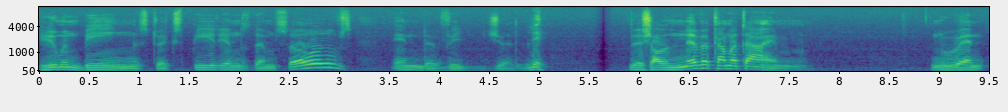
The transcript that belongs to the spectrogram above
human beings to experience themselves individually. There shall never come a time when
